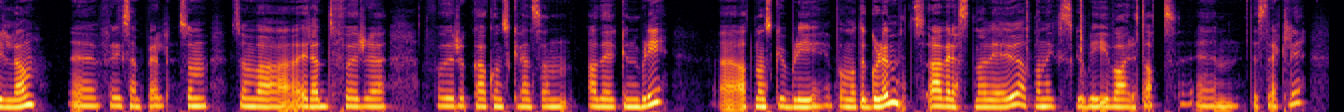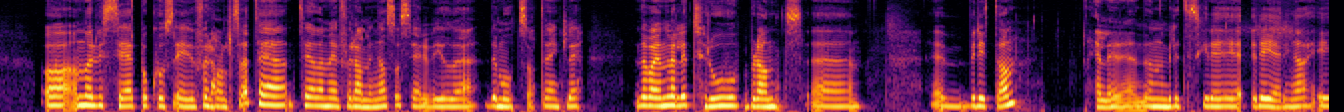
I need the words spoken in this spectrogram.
Irland, eh, eksempel, som, som var redd for, eh, for, hva konsekvensene av det kunne bli. Eh, at man skulle bli på en måte glemt av resten av EU, at man ikke skulle bli ivaretatt eh, tilstrekkelig. Og når vi ser på hvordan EU forholdt seg til, til de her forhandlingene, så ser vi jo det, det, motsatte, egentlig. Det var jo en veldig tro blant eh, britene, eller den britiske regjeringa, i,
